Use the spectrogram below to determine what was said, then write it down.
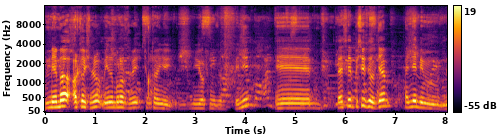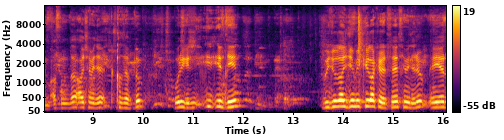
Merhaba arkadaşlarım, beni Murat Bey, çok tanıyorsunuz beni. Ee, ben size bir şey söyleyeceğim. Ben ne bileyim aslında Ayşe Bey'de kız yaptım. Oraya gidin, izleyin. Videoda 22 like gelirse sevinirim. Eğer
